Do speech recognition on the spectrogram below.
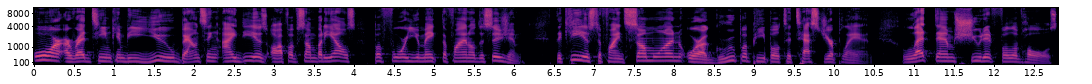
Or a red team can be you bouncing ideas off of somebody else before you make the final decision. The key is to find someone or a group of people to test your plan. Let them shoot it full of holes.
